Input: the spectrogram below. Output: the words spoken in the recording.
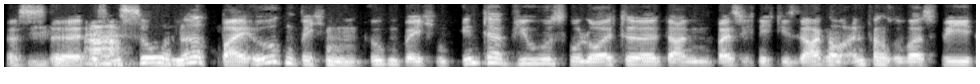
Das, äh, ah. Es ist so, ne, bei irgendwelchen, irgendwelchen Interviews, wo Leute dann, weiß ich nicht, die sagen am Anfang sowas wie,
